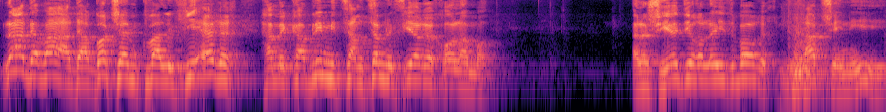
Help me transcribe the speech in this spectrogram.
לא הדבר, הדאגות שהם כבר לפי ערך המקבלים מצמצם לפי ערך עולמות. אלא שיהיה דיר לא יתבורך. מצד שני,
